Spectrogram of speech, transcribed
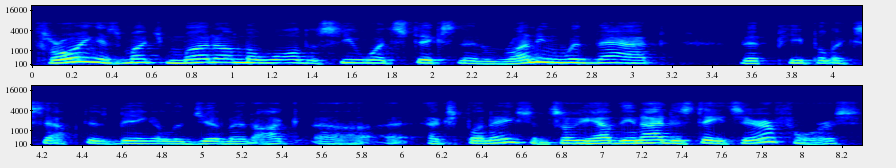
throwing as much mud on the wall to see what sticks and then running with that that people accept as being a legitimate uh, explanation. So you have the United States Air Force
